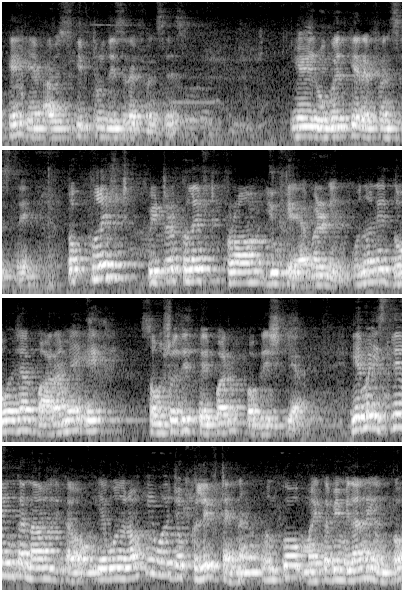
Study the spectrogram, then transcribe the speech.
okay I skip through this references ये ऋग्वेद के रेफरेंसेस थे। तो Clift Peter Clift from UK Aberdeen उन्होंने 2012 में एक संशोधित पेपर पब्लिश किया। ये मैं इसलिए उनका नाम लेता हूँ। ये बोल रहा हूँ कि वो जो क्लिफ्ट है ना, उनको मैं कभी मिला नहीं उनको।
